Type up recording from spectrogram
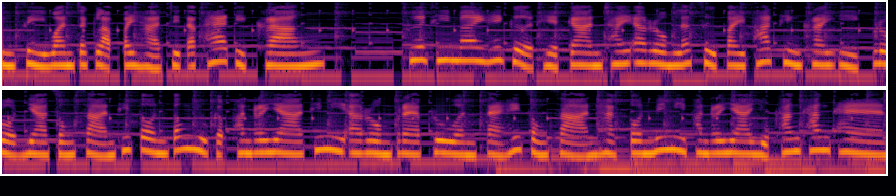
3-4 วันจะกลับไปหาจิตแพทย์อีกครั้ง เพื่อที่ไม่ให้เกิดเหตุการณ์ใช้อารมณ์และสื่อไปพาดพิงใครอีก โปรดอย่าสงสารที่ตนต้องอยู่กับภรรยาที่มีอารมณ์แปรปรวน แต่ให้สงสารหากตนไม่มีภรรยาอยู่ข้างๆแทน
